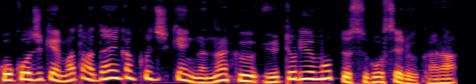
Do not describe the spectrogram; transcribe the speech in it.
高校受験または大学受験がなくゆとりを持って過ごせるから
